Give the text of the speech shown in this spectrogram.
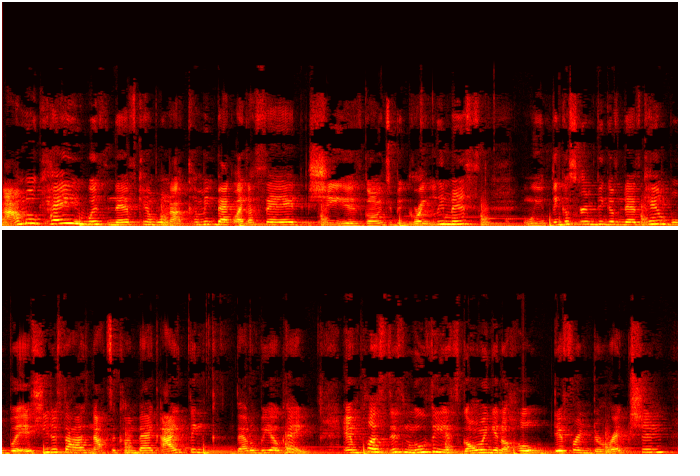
I'm okay with Neve Campbell not coming back. Like I said, she is going to be greatly missed. When you think of Scream, think of Neve Campbell, but if she decides not to come back, I think that'll be okay. And plus, this movie is going in a whole different direction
